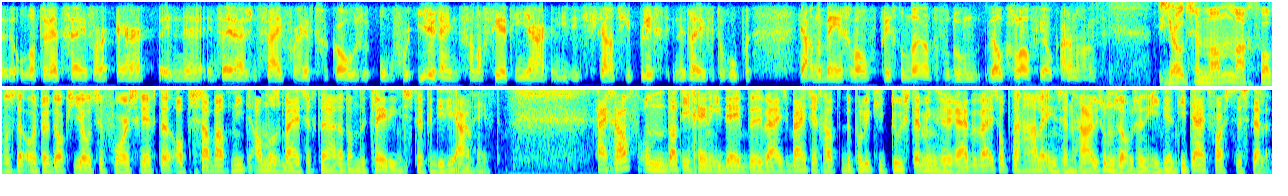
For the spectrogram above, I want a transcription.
uh, omdat de wetgever er in, uh, in 2005 voor heeft gekozen om voor iedereen vanaf 14 jaar een identificatieplicht in het leven te roepen. Ja, en dan ben je gewoon verplicht om daaraan te voldoen, welk geloof je ook aanhangt. Joodse man mag volgens de orthodox-Joodse voorschriften op Sabbat niet anders bij zich dragen dan de kledingstukken die hij aan heeft. Hij gaf, omdat hij geen ID-bewijs bij zich had... de politie toestemming zijn rijbewijs op te halen in zijn huis... om zo zijn identiteit vast te stellen.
